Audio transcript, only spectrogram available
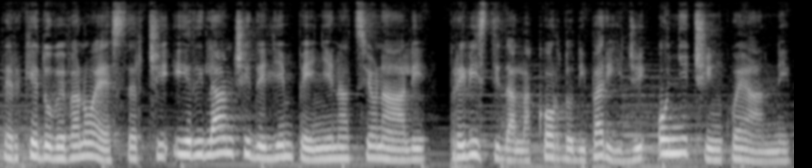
perché dovevano esserci i rilanci degli impegni nazionali previsti dall'accordo di Parigi ogni cinque anni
